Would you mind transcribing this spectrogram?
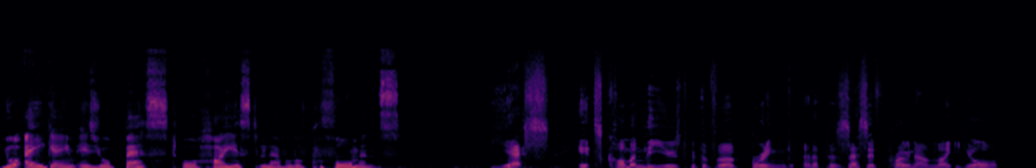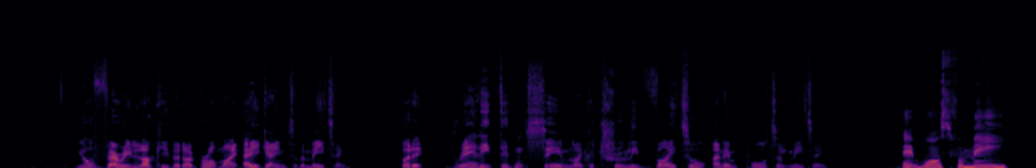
Your A game is your best or highest level of performance. Yes, it's commonly used with the verb bring and a possessive pronoun like your. You're very lucky that I brought my A game to the meeting, but it really didn't seem like a truly vital and important meeting. It was for me.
